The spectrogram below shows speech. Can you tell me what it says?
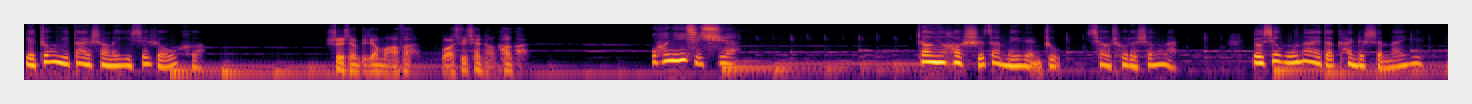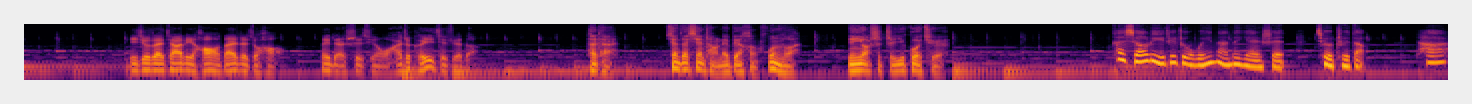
也终于带上了一些柔和。事情比较麻烦，我要去现场看看。我和你一起去。张云浩实在没忍住，笑出了声来，有些无奈的看着沈曼玉：“你就在家里好好待着就好，那点事情我还是可以解决的。”太太，现在现场那边很混乱，您要是执意过去……看小李这种为难的眼神，就知道。他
